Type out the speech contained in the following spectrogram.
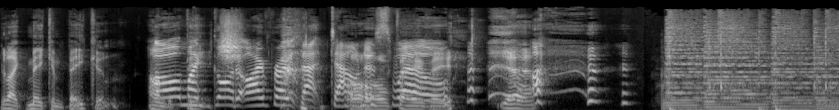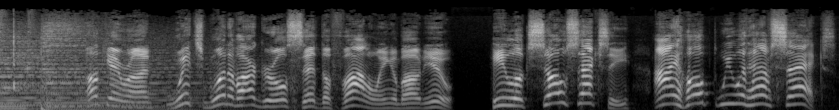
you're like making bacon. on the oh my beach. God, I wrote that down Oh, as well. baby. Yeah. Okay, Ron, which one of our girls said the following about you? He looks so sexy, I hoped we would have sex.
